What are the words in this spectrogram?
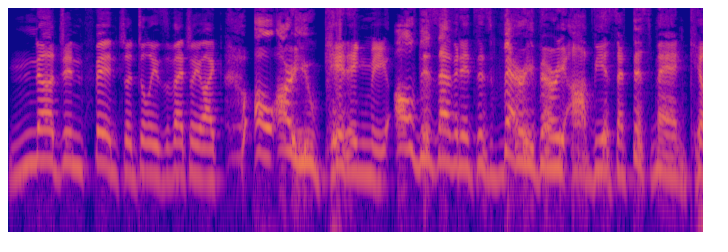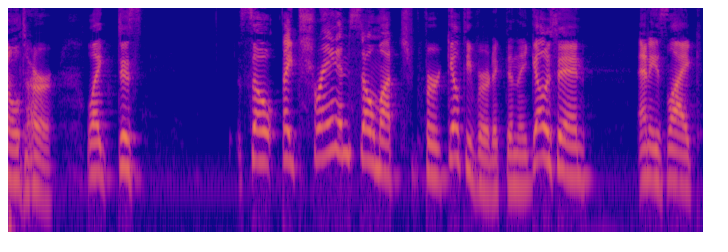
nudging Finch until he's eventually like, "Oh, are you kidding me? All this evidence is very, very obvious that this man killed her." Like just so they train him so much for guilty verdict, and then he goes in and he's like,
